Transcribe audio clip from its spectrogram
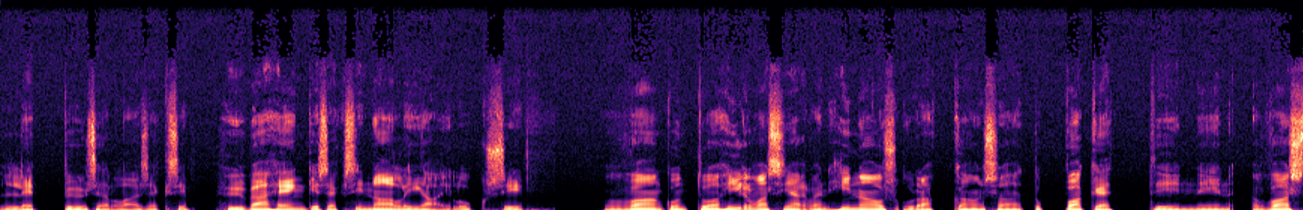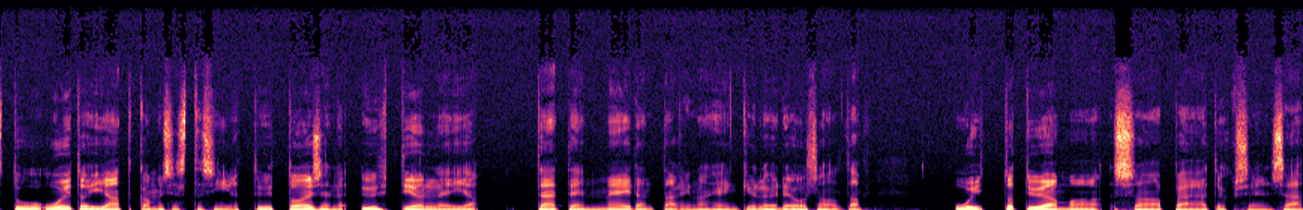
leppää leppyy sellaiseksi hyvähenkiseksi naljailuksi. Vaan kun tuo Hirvasjärven hinausurakka on saatu pakettiin, niin vastuu uiton jatkamisesta siirtyy toiselle yhtiölle ja täten meidän tarinahenkilöiden osalta uittotyömaa saa päätöksensä.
